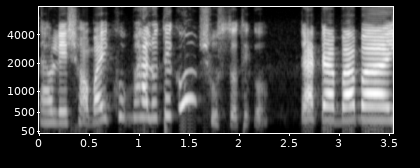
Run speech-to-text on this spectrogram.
তাহলে সবাই খুব ভালো থেকো, সুস্থ থেকো। টাটা বাবাই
